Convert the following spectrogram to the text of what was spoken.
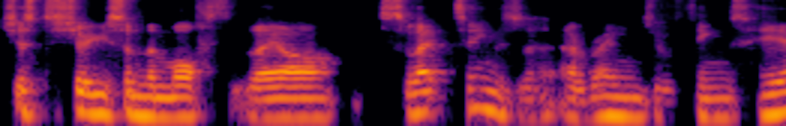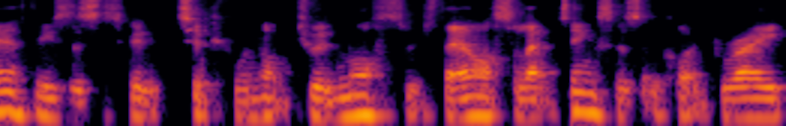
just to show you some of the moths that they are selecting, there's a, a range of things here. These are typical noctuid moths, which they are selecting. So it's quite grey,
